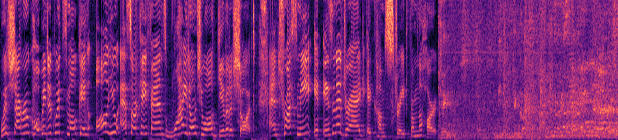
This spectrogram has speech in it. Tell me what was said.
With Shah Rukh hoping to quit smoking, all you SRK fans, why don't you all give it a shot? And trust me, it isn't a drag, it comes straight from the heart. King. King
